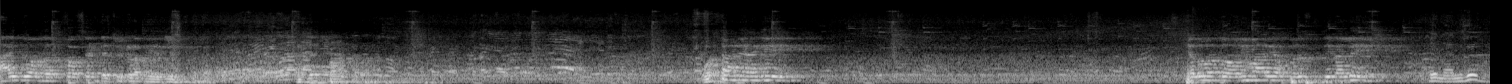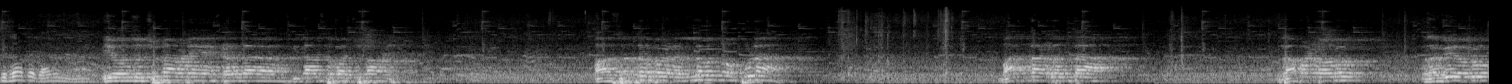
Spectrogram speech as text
ಆಯ್ತು ಒಂದು ಹತ್ತು ಪರ್ಸೆಂಟ್ ಹೆಚ್ಚು ಕಡಿಮೆ ಇರಲಿ. ಅಡ್ಜಸ್ಟ್ ಮಾಡ್ತಾರೆ. ಒಟ್ಟಾರೆಯಾಗಿ ಕೆಲವೊಂದು ಅನಿವಾರ್ಯ ಪರಿಸ್ಥಿತಿನಲ್ಲಿ ನನಗೆ ಈ ಒಂದು ಚುನಾವಣೆ ಕಳೆದ ವಿಧಾನಸಭಾ ಚುನಾವಣೆ ಆ ಸಂದರ್ಭಗಳೆಲ್ಲವನ್ನೂ ಕೂಡ ಮಾತನಾಡಿದಂತ ರಾಮಣ್ಣವರು, ರವಿಯವರು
